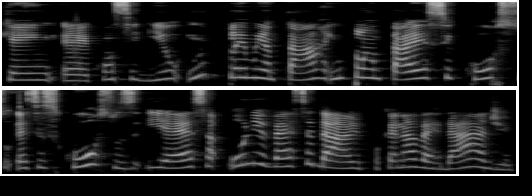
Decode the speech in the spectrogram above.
quem é, conseguiu implementar, implantar esse curso, esses cursos e essa universidade, porque na verdade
